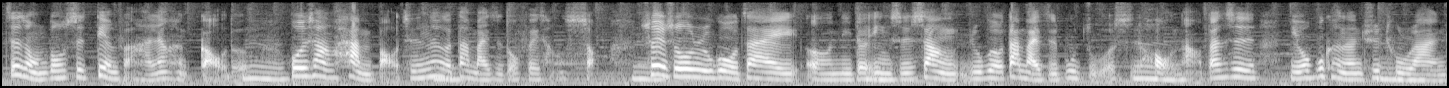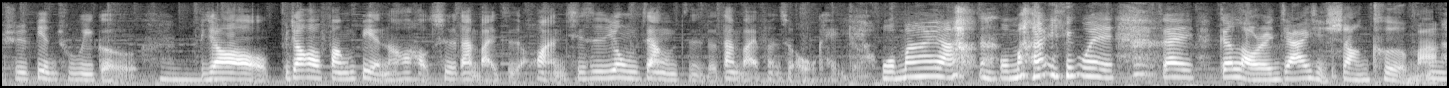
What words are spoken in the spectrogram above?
这种，都是淀粉含量很高的，嗯、或者像汉堡，其实那个蛋白质都非常少。嗯、所以说，如果在呃你的饮食上如果有蛋白质不足的时候呢，嗯、但是你又不可能去突然去变出一个比较比较方便然后好吃的蛋白质的话，其实用这样子的蛋白粉是 OK 的。我妈呀，我妈因为在跟老人家一起上课嘛，嗯、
